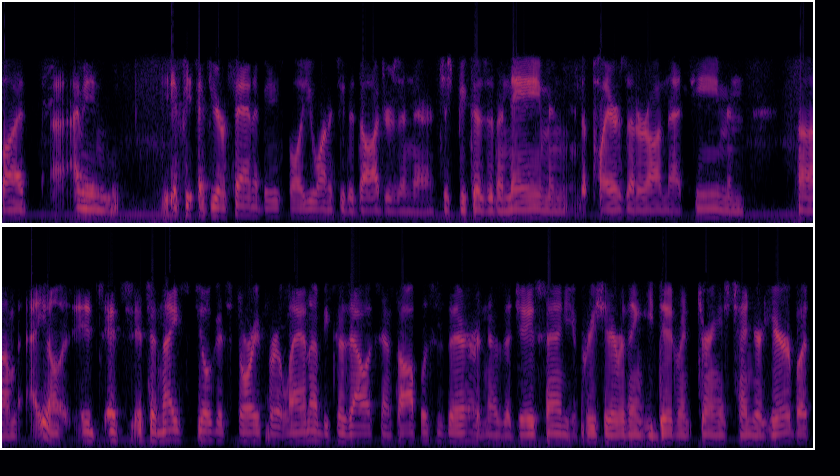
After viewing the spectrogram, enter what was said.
But I mean, if if you're a fan of baseball, you want to see the Dodgers in there just because of the name and the players that are on that team and um, you know, it's it's it's a nice feel good story for Atlanta because Alex Anthopoulos is there, and as a Jays fan, you appreciate everything he did when, during his tenure here. But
